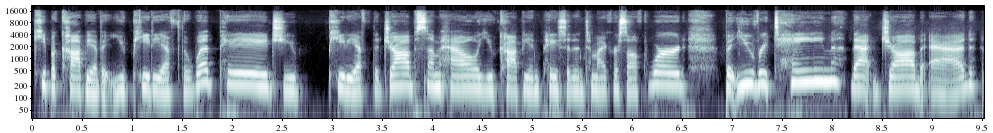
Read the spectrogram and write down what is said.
keep a copy of it. You PDF the web page, you PDF the job somehow, you copy and paste it into Microsoft Word, but you retain that job ad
